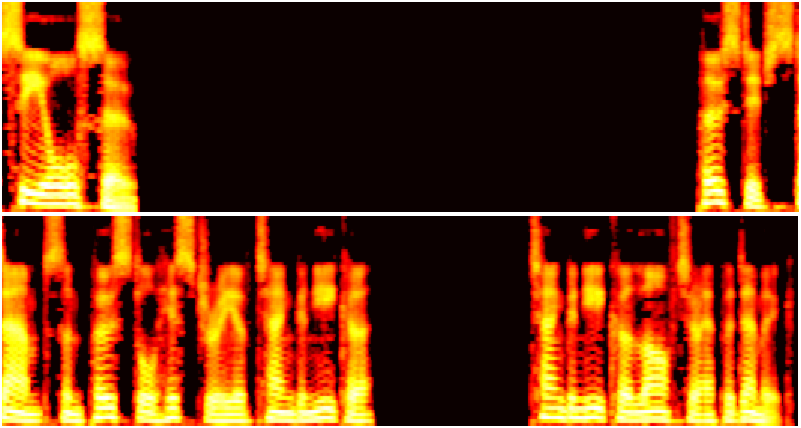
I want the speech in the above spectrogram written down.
See also Postage stamps and postal history of Tanganyika Tanganyika laughter epidemic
